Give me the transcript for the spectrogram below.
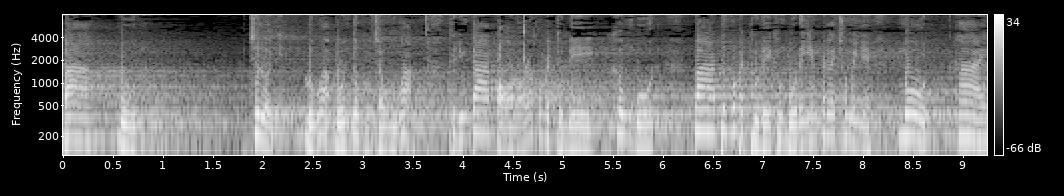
3, 4 chưa lỗi đúng ạ? 4 tuần cuộc sống đúng ạ? Thì chúng ta có đó là có bạch thủ đề 04 và từ có bạch thủ đề 04 anh em viết lên cho mình này. 1 2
